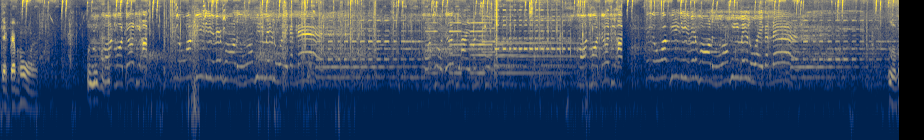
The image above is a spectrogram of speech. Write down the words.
เจ๊แป๊บโผล่นะมันมันขหาอย อ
